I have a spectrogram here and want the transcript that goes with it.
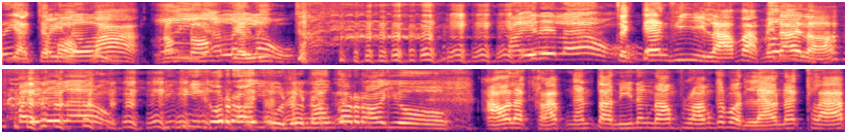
รีบอยากจะบอกว่าไปเลยน้องเฮ้ๆอย่าลืมไปได้แล้ว จะแกล้งพี่ยีราฟอะไม่ได้เหรอไปได้แล้วพี่ๆก็รออยู่น้องๆก็รออยู่ เอาล่ะครับ งั้นตอนนี้น้องๆพร้อมกันหมดแล้วนะครับ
